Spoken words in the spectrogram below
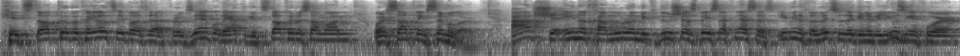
Kidstaka v'kayotze bazeh. For example, they have to give tzedakah to someone, or something similar. Av she'ena chamura mikdushas beis aknesses. Even if the mitzvah they're going to be using it for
